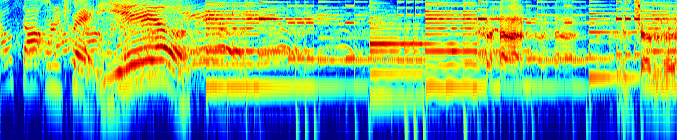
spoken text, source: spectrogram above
Southside on the track, yeah. Just chop it up.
